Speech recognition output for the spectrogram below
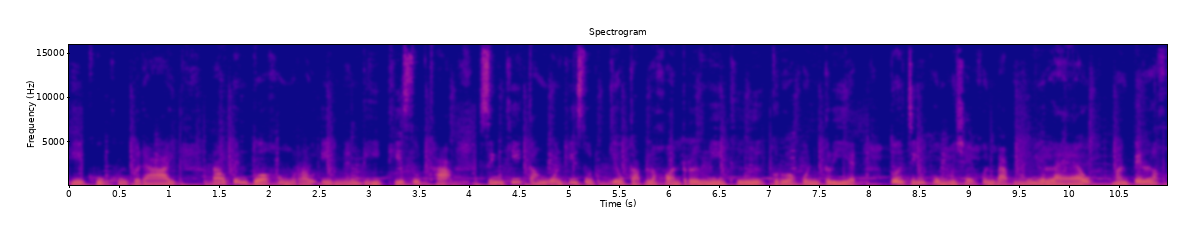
ท่ๆขู่ๆก็ได้ เราเป็นตัวของเราเองนั่นดีที่สุดค่ะ สิ่งที่กังวลที่สุดเกี่ยวกับละครเรื่องนี้คือกลัวคนเกลียด ตัวจริงผมไม่ใช่คนแบบนั้นอยู่แล้ว มันเป็นละค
